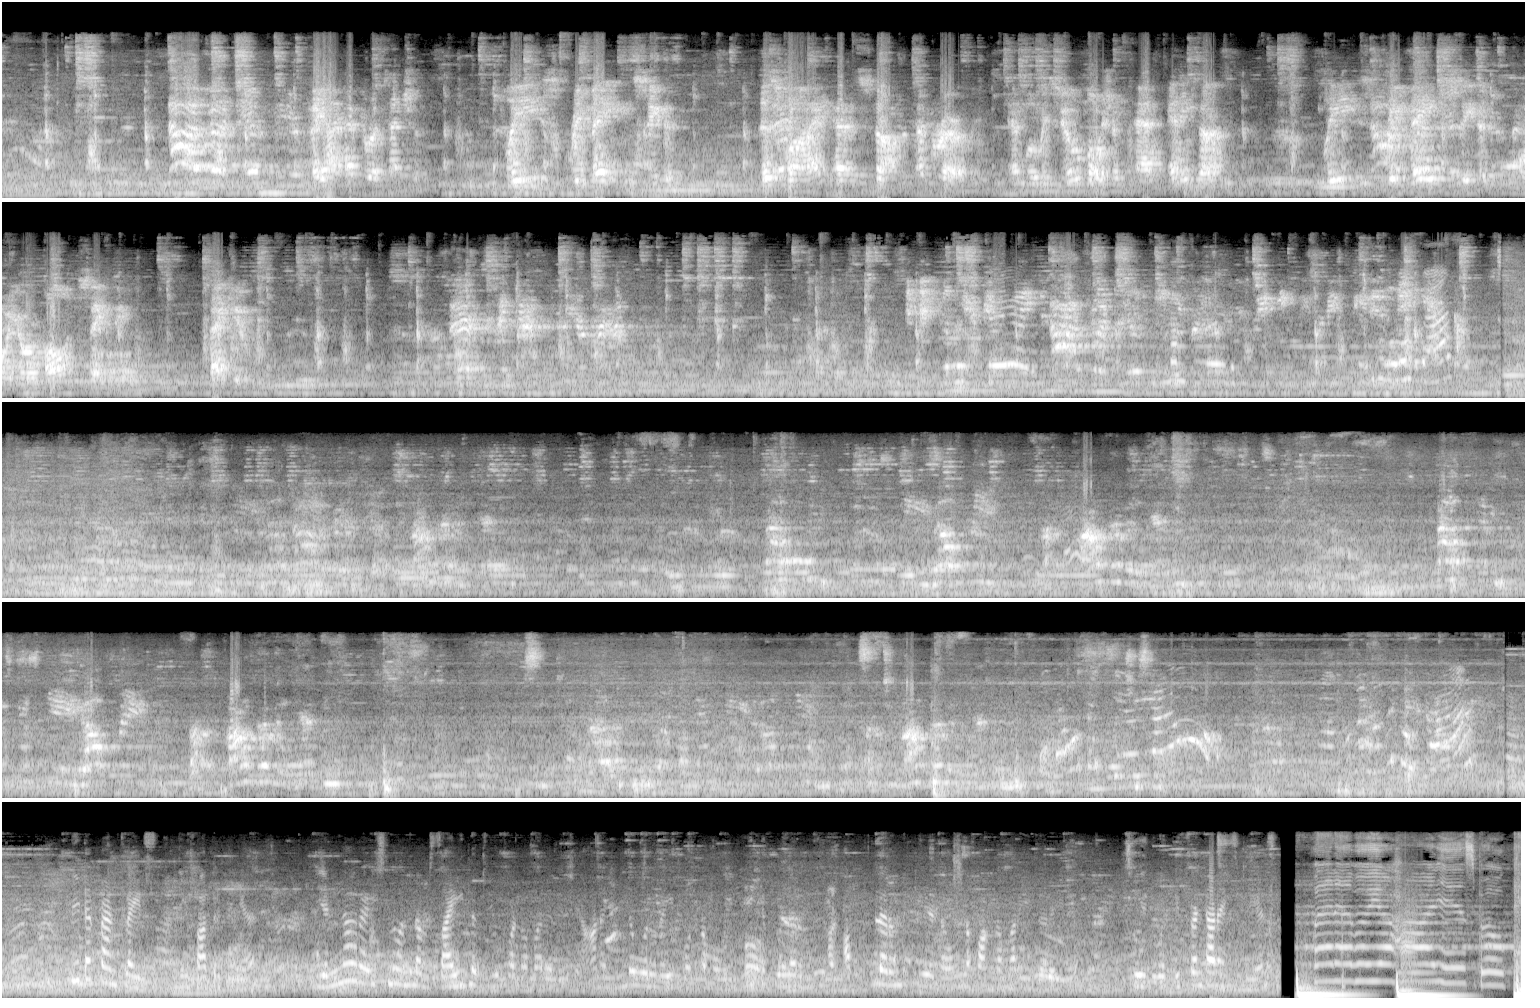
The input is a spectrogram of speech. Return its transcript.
Please remain seated. This ride has stopped temporarily and will resume motion at any time. Please remain seated for your own safety. Thank you. Help Peter Pan flight நீங்கள் பார்த்துருப்பீங்க. எல்லா ரைட்ஸுமே வந்து நம்ம சைடில் view பண்ணுற மாதிரி இருந்துச்சு. ஆனால் இந்த ஒரு ரைட் வந்து நம்ம ஒரு வீட்டுக்குள்ளே இருந்து அப்ல இருந்து கீழே டவுனில் பார்க்குற மாதிரி இது இருக்குது ஸோ இது ஒரு டிஃப்ரெண்ட்டான எக்ஸ்பீரியன்ஸ் broken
